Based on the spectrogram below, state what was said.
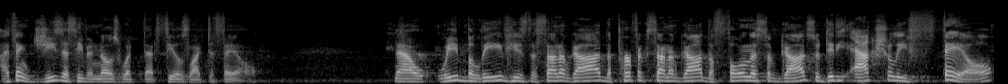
I think Jesus even knows what that feels like to fail. Now, we believe he's the Son of God, the perfect Son of God, the fullness of God. So, did he actually fail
